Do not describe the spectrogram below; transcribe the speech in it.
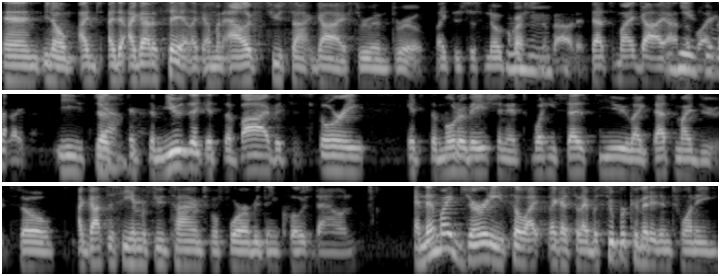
and you know, I, I, I, gotta say it. Like I'm an Alex Toussaint guy through and through. Like there's just no question mm-hmm. about it. That's my guy on He's the bike. The, He's just yeah. it's the music, it's the vibe, it's his story, it's the motivation, it's what he says to you. Like that's my dude. So I got to see him a few times before everything closed down, and then my journey. So I like I said, I was super committed in 20,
